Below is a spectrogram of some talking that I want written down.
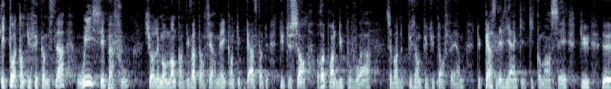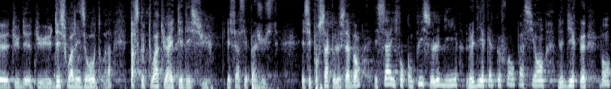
Et toi, quand tu fais comme cela, oui, c'est pas fou. Sur le moment, quand tu vas t'enfermer, quand tu casses, quand tu, tu te sens reprendre du pouvoir, Seulement de plus en plus tu t'enfermes, tu casses les liens qui, commençaient, tu, euh, tu, déçois les autres, voilà, parce que toi tu as été déçu. Et ça c'est pas juste. Et c'est pour ça que le savant, et ça il faut qu'on puisse le dire, le dire quelquefois aux patients, le dire que bon,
